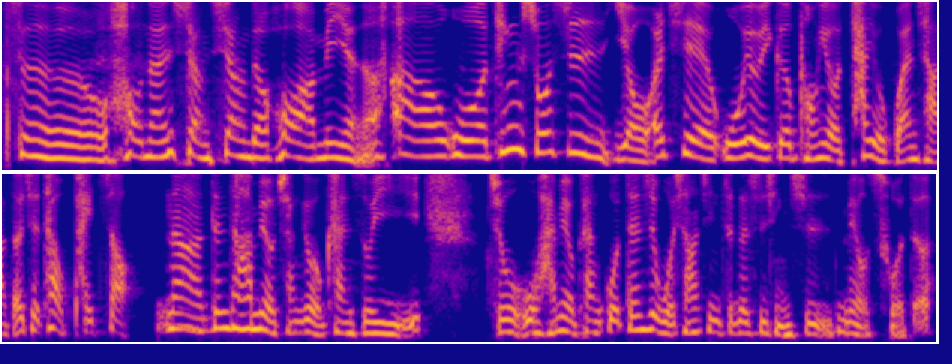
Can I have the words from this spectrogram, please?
这好难想象的画面啊！啊，我听说是有，而且我有一个朋友，他有观察的，而且他有拍照。那但他没有传给我看，所以就我还没有看过。但是我相信这个事情是没有错的。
